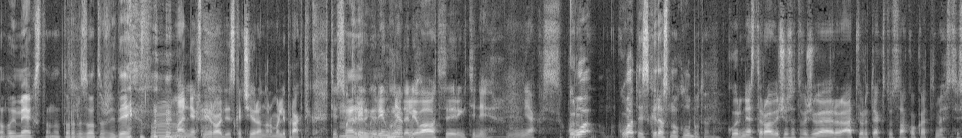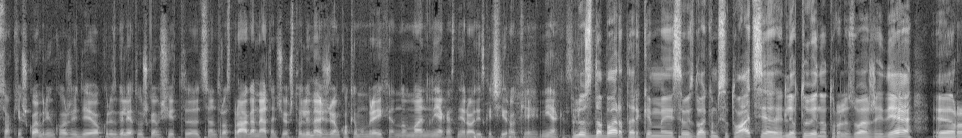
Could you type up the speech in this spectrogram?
labai mėgsta naturalizuotų žaidėjų. Mm. Man niekas neįrodys, kad čia yra normali praktika. Tiesiog rink, rinkoje dalyvauti rinktiniai. Niekas. Kur... Kuo, Kuo tai skiriasi nuo klubų tada? Kur Nesterovičius atvažiuoja ir atvirų tekstų sako, kad mes tiesiog ieškojom rinko žaidėjo, kuris galėtų užkamšyti centro spragą metančio iš toli, mes žiūrėjom, kokią mums reikia. Nu, man niekas nerodys, kad čia yra ok, niekas. Plus dabar, tarkim, įsivaizduokim situaciją, lietuviai naturalizuoja žaidėją ir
